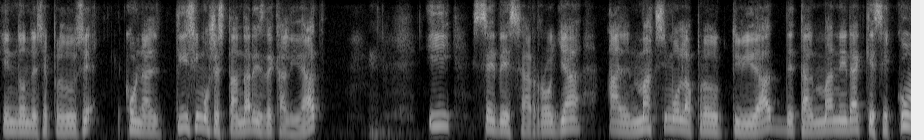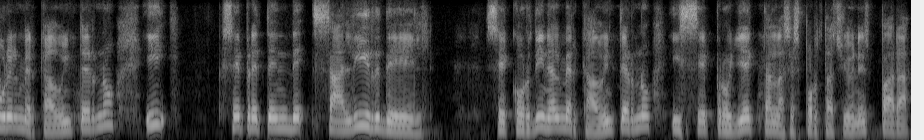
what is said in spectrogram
en donde se produce con altísimos estándares de calidad y se desarrolla al máximo la productividad de tal manera que se cubre el mercado interno y se pretende salir de él. Se coordina el mercado interno y se proyectan las exportaciones para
